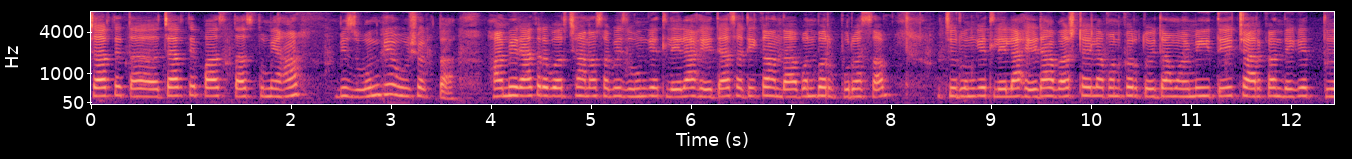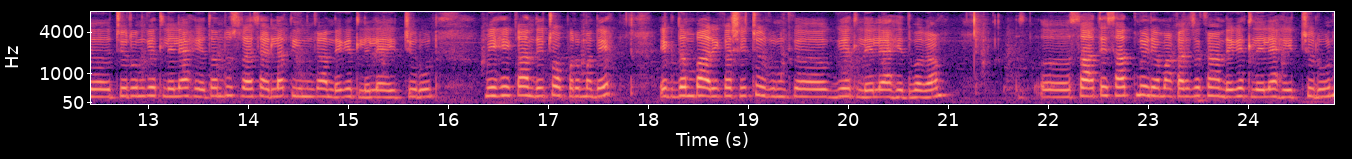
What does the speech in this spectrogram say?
चार ते ता चार ते पाच तास तुम्ही हा भिजवून घेऊ शकता. हा मी रात्रभर छान असा भिजवून घेतलेला आहे. त्यासाठी कांदा आपण भरपूर असा चिरून घेतलेला आहे. ढाबा स्टाईल आपण करतोय त्यामुळे मी इथे चार कांदे घेत चिरून घेतलेले आहेत आणि दुसऱ्या साईडला तीन कांदे घेतलेले आहेत चिरून. मी हे कांदे चॉपरमध्ये एकदम बारीक असे चिरून घेतलेले आहेत बघा. सहा ते सात मिडियम आकाराचे कांदे घेतलेले आहेत चिरून.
